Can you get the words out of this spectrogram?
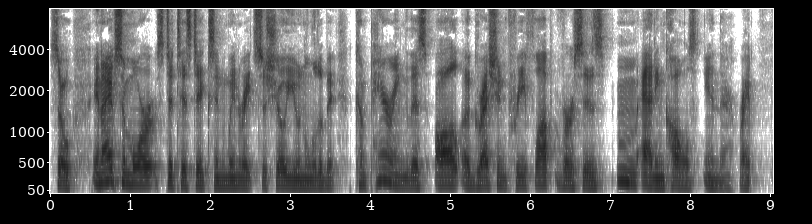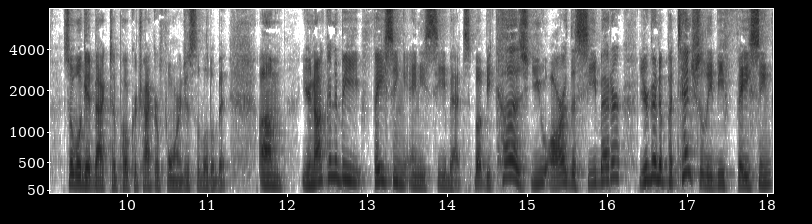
So, and I have some more statistics and win rates to show you in a little bit, comparing this all aggression pre-flop versus mm, adding calls in there, right? So we'll get back to PokerTracker 4 in just a little bit. Um, you're not going to be facing any C bets, but because you are the C better, you're going to potentially be facing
